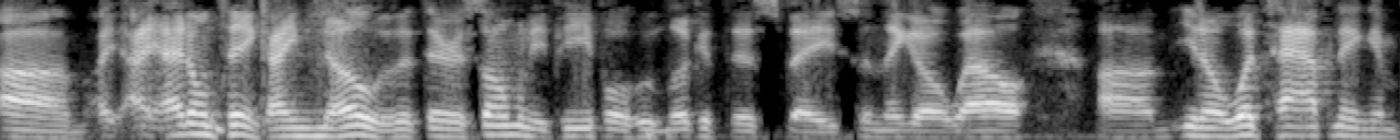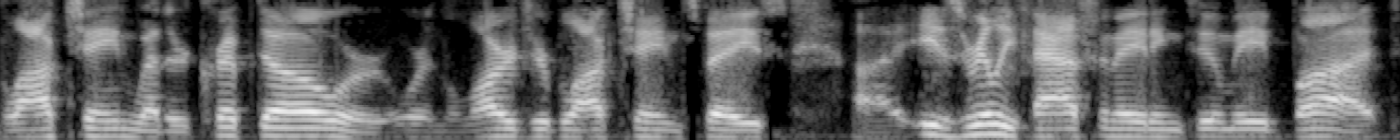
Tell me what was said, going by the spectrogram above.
um, I- I, don't think I know that there are so many people who look at this space and they go, "Well, um, you know, what's happening in blockchain, whether crypto or or in the larger blockchain space, uh, is really fascinating to me, but."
